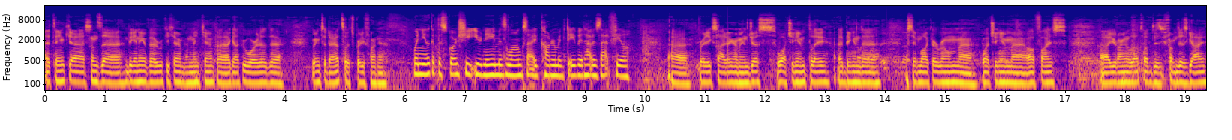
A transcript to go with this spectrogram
I think uh, since the beginning of the rookie camp and main camp, uh, I got rewarded uh, going to that, so it's pretty fun. Yeah. When you look at the score sheet, your name is alongside Connor McDavid. How does that feel? Uh, pretty exciting. I mean, just watching him play, uh, being in the, the same locker room, uh, watching him uh, off ice, uh, you learn a lot of this, from this guy.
